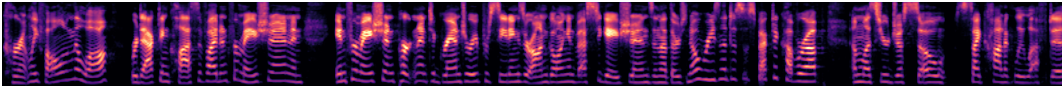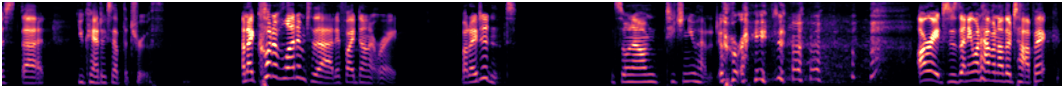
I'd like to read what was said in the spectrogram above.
currently following the law, redacting classified information and information pertinent to grand jury proceedings or ongoing investigations, and that there's no reason to suspect a cover up unless you're just so psychotically leftist that you can't accept the truth. And I could have led him to that if I'd done it right, but I didn't. And so now I'm teaching you how to do it right. All right, so does anyone have another topic?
